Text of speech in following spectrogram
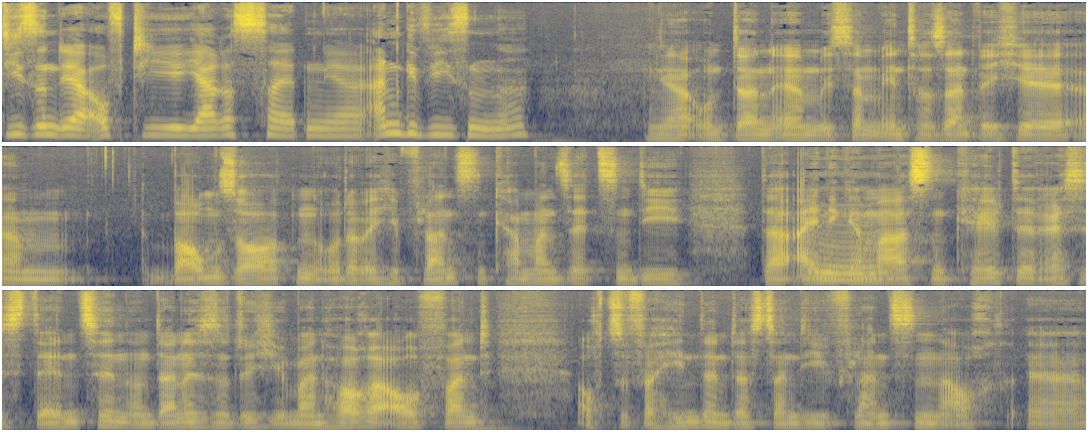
die sind ja auf die Jahreszeiten ja angewiesen. Ne? Ja, und dann ähm, ist dann interessant, welche ähm, Baumsorten oder welche Pflanzen kann man setzen, die da einigermaßen mhm. kälteresistent sind. Und dann ist es natürlich immer ein Horroraufwand, auch zu verhindern, dass dann die Pflanzen, auch äh,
